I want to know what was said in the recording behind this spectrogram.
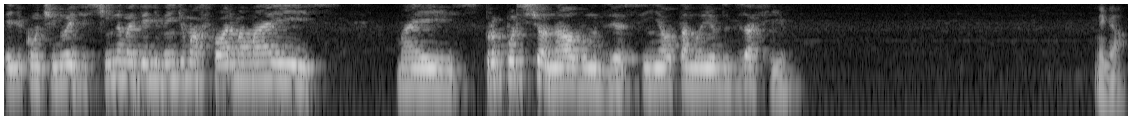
ele continua existindo, mas ele vem de uma forma mais, mais proporcional, vamos dizer assim, ao tamanho do desafio. Legal.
